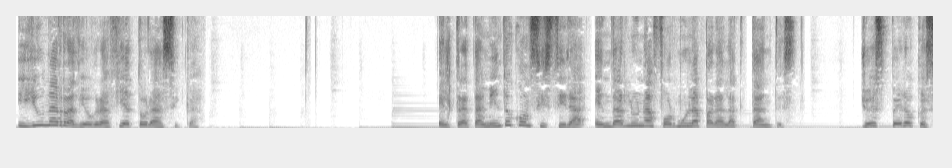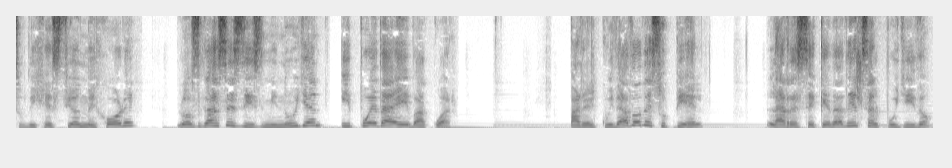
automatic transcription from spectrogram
y una radiografía torácica. El tratamiento consistirá en darle una fórmula para lactantes. Yo espero que su digestión mejore, los gases disminuyan y pueda evacuar. Para el cuidado de su piel, la resequedad y el salpullido,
